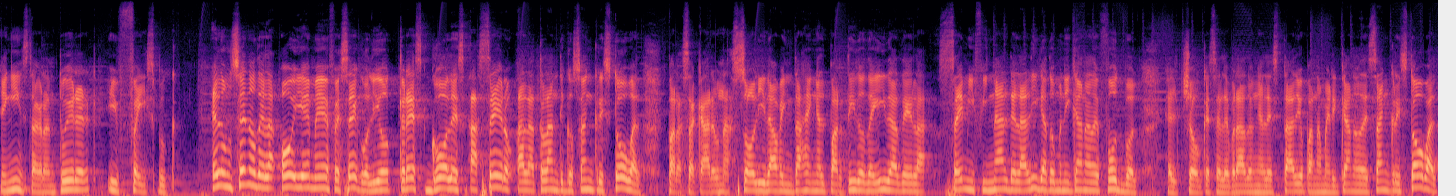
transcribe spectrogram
en Instagram, Twitter y Facebook. El onceno de la OIMFC goleó 3 goles a 0 al Atlántico San Cristóbal para sacar una sólida ventaja en el partido de ida de la semifinal de la Liga Dominicana de Fútbol. El choque celebrado en el Estadio Panamericano de San Cristóbal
